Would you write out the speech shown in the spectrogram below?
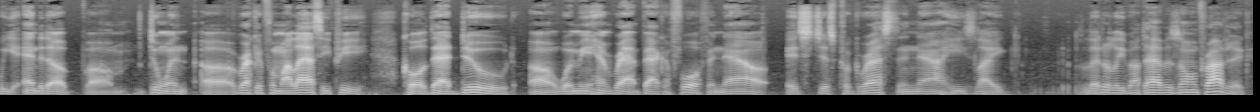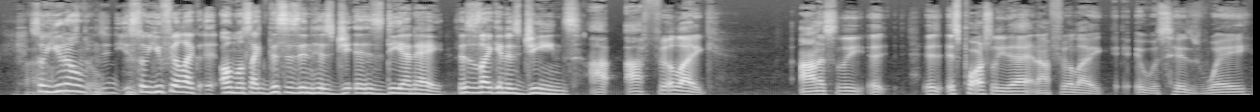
we ended up um, doing a record for my last EP called That Dude, uh, where me and him rap back and forth, and now it's just progressed, and now he's like literally about to have his own project. So you don't. So you feel like almost like this is in his his DNA. This is like in his genes. I I feel like honestly it, it it's partially that, and I feel like it was his way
